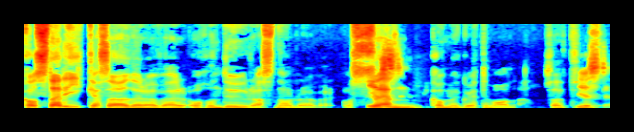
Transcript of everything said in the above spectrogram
Costa Rica söderöver och Honduras norröver. Och sen kommer Guatemala. Så att... Just det.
